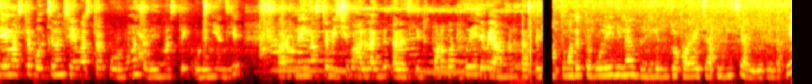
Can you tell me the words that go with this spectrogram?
যে মাছটা বলছিলাম, সেই মাছটা করব না, তাহলে এই মাছটাই করে নিয়ে আজকে। কারণ এই মাছটা বেশি ভালো লাগবে তার আজকে একটু ফটাফট হয়ে যাবে রান্নাটা তাড়াতাড়ি। তোমাদের তো বলেই দিলাম, দুদিকে দুটো কড়াই চাপিয়ে দিচ্ছি, আর এদিকে এদিকে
